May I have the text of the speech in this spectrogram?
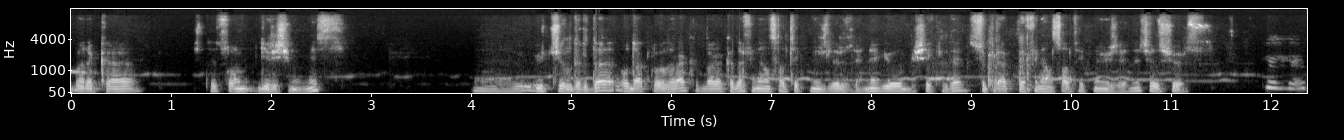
Baraka işte son girişimimiz. 3 ee, yıldır da odaklı olarak Baraka'da finansal teknolojiler üzerine yoğun bir şekilde Süprak ve finansal teknoloji üzerine çalışıyoruz. Hı hı.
